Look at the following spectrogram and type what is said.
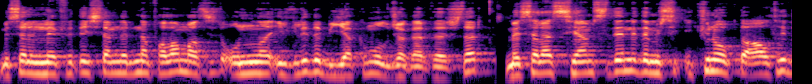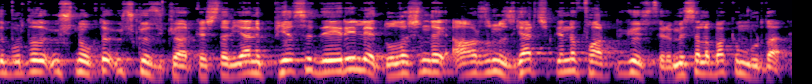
Mesela NFT işlemlerinden falan bahsedeceğiz. Onunla ilgili de bir yakım olacak arkadaşlar. Mesela CMC'de ne demiştik? 2.6 idi. Burada da 3.3 gözüküyor arkadaşlar. Yani piyasa değeriyle dolaşımda arzımız gerçekten de farklı gösteriyor. Mesela bakın burada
